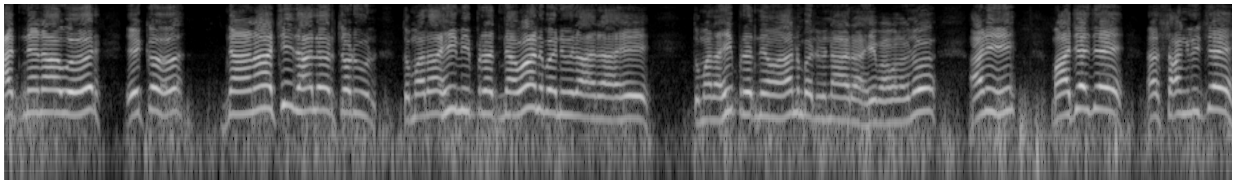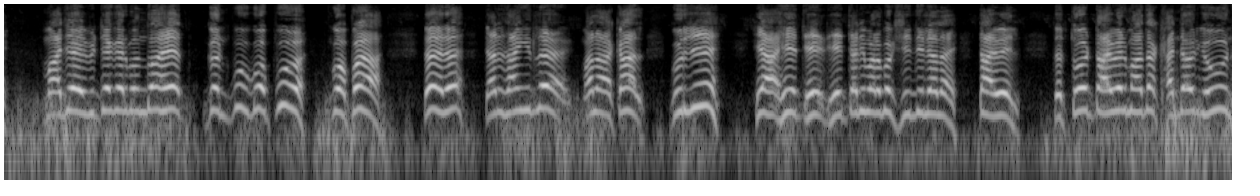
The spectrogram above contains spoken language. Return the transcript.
अज्ञानावर एक ज्ञानाची झालर चढून तुम्हालाही मी प्रज्ञावान बनविणार आहे. तुम्हालाही प्रज्ञावान बनविणार आहे बाबांनो आणि माझे जे सांगलीचे माझे विटेकर बंधू आहेत गणपू गोपू गोपा तर त्याने सांगितलं मला काल गुरुजी हे हे हे हे मला बक्षीस दिलेलं आहे टावेल. तर तो टावेल माझा खांद्यावर घेऊन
